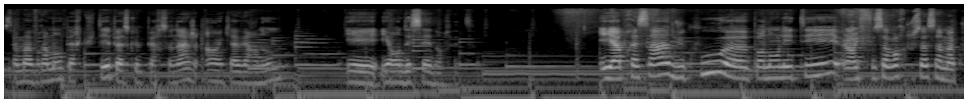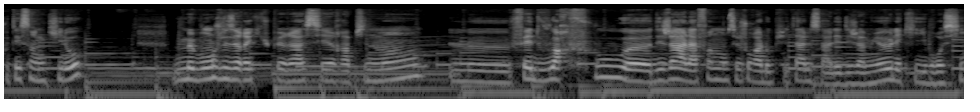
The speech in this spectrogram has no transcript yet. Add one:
Ça m'a vraiment percuté parce que le personnage a un cavernome et, et en décède en fait. Et après ça, du coup, pendant l'été, alors il faut savoir que tout ça, ça m'a coûté 5 kilos. Mais bon, je les ai récupérés assez rapidement. Le fait de voir flou, euh, déjà à la fin de mon séjour à l'hôpital, ça allait déjà mieux, l'équilibre aussi.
